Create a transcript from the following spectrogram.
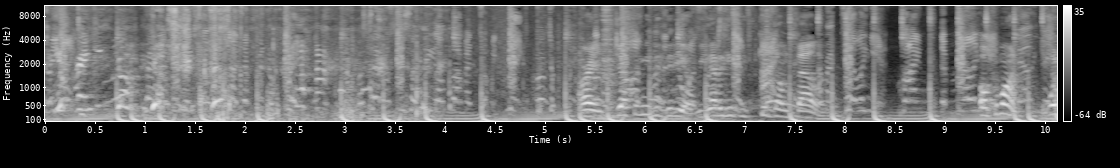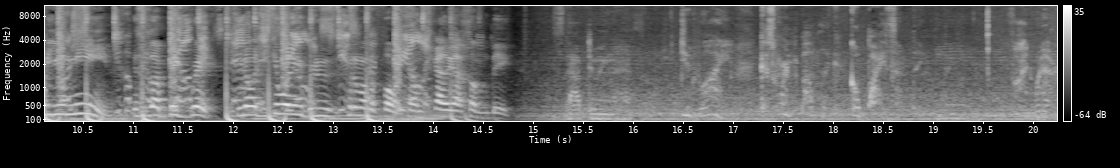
Are you pranking? Alright, just send me the video. We gotta get these kids on Fallon. Oh, come on. What do you mean? This is our big break. You know what? Just get one of your producers, put him on the phone, tell him Skyler got something big. Stop doing that. Dude, why? Because we're in public. Go buy something. Fine, whatever.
